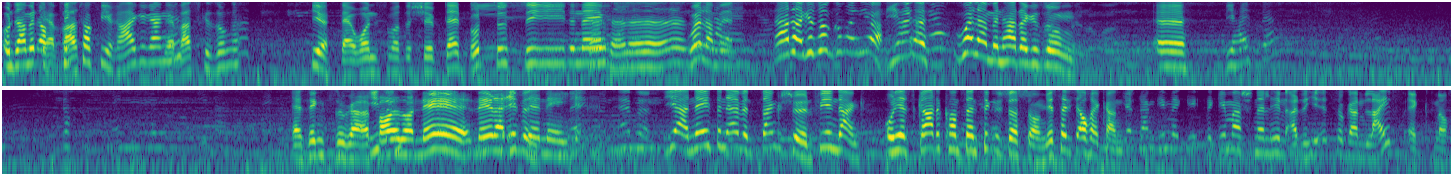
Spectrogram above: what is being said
und damit auf Der was? TikTok viral gegangen Der ist? was gesungen hat? Hier, there once was a ship that put to sea the name Wellerman. Da hat er gesungen, guck mal hier. Wie heißt Äh, Wellerman hat er gesungen. Äh, wie heißt der? Er singt sogar. Evans? Paul so, nee, nee, das ist er Evans. Ja, Nathan Evans, Dankeschön, vielen Dank. Und jetzt gerade kommt sein Signature-Song. Jetzt hätte ich es auch erkannt. Ja, dann gehen wir, wir gehen mal schnell hin. Also hier ist sogar ein Live-Act noch.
